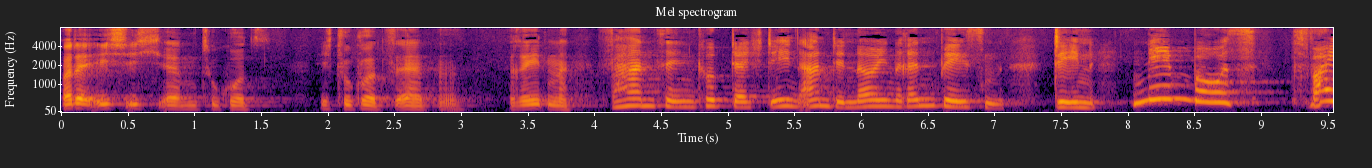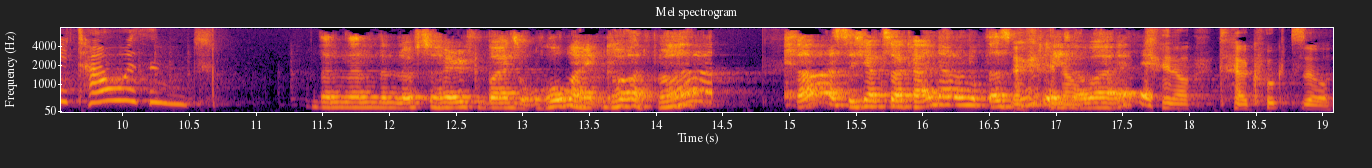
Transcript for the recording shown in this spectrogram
Warte, ich, ich, ähm, tu kurz, ich tu kurz, äh, reden. Wahnsinn, guckt euch den an, den neuen Rennbesen. Den Nimbus 2000. Dann, dann, dann läuft so Harry vorbei und so, oh mein Gott, was? Krass, ich habe zwar keine Ahnung, ob das gut ist, aber hey. Genau, der guckt so.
